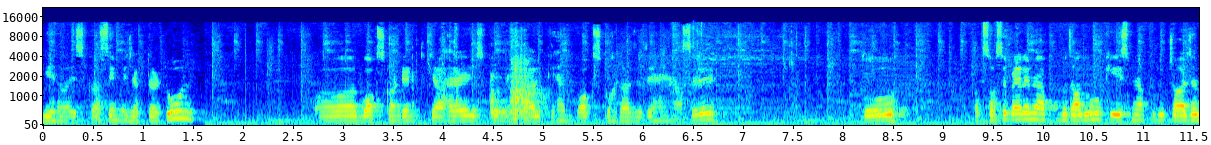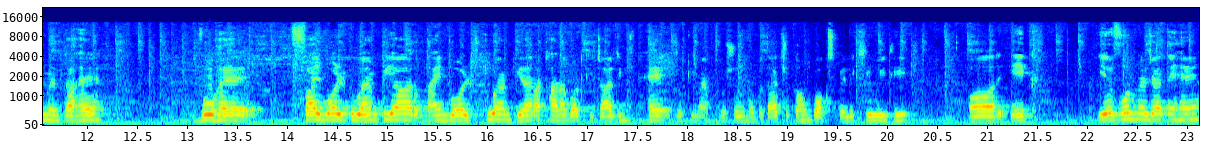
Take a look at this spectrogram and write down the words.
ये है इसका सिम इजेक्टर टूल और बॉक्स कंटेंट क्या है, इसको निकाल के हम बॉक्स को हटा देते हैं यहाँ से। तो अब सबसे पहले मैं आपको बता दूँ कि इसमें आपको जो चार्जर मिलता है, वो है five volt two amp or nine volt two amp or अठारह वोल्ट की चार्जिंग है, जो कि मैं आपको शुरू में बता चुका हूँ बॉक्स पे लिखी हुई थी। और एक ईयरफोन मिल जाते हैं।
